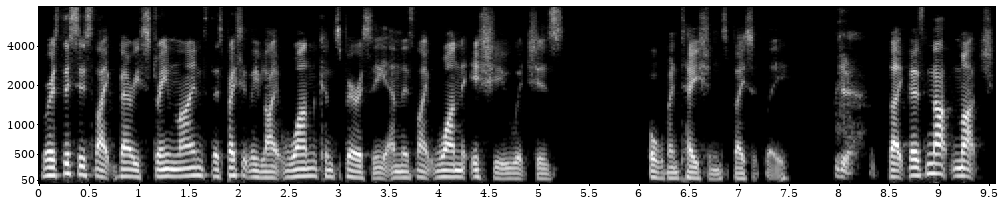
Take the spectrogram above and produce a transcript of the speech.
Whereas this is like very streamlined. There's basically like one conspiracy and there's like one issue which is augmentations basically. Yeah. Like there's not much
